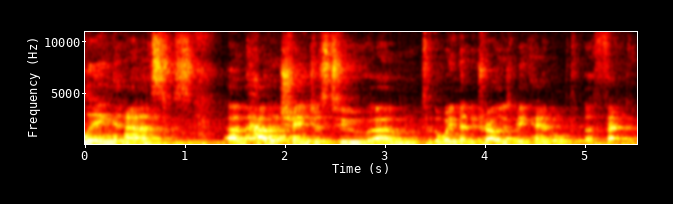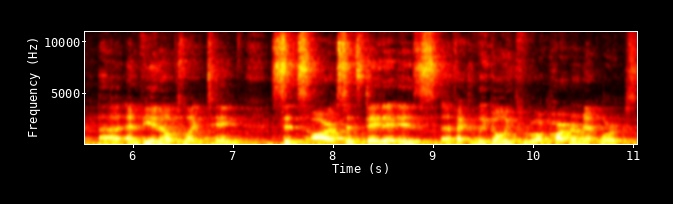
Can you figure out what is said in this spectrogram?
Ling asks, um, how do changes to um, to the way net neutrality is being handled affect uh, MVNOs like Ting? Since our since data is effectively going through our partner networks,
